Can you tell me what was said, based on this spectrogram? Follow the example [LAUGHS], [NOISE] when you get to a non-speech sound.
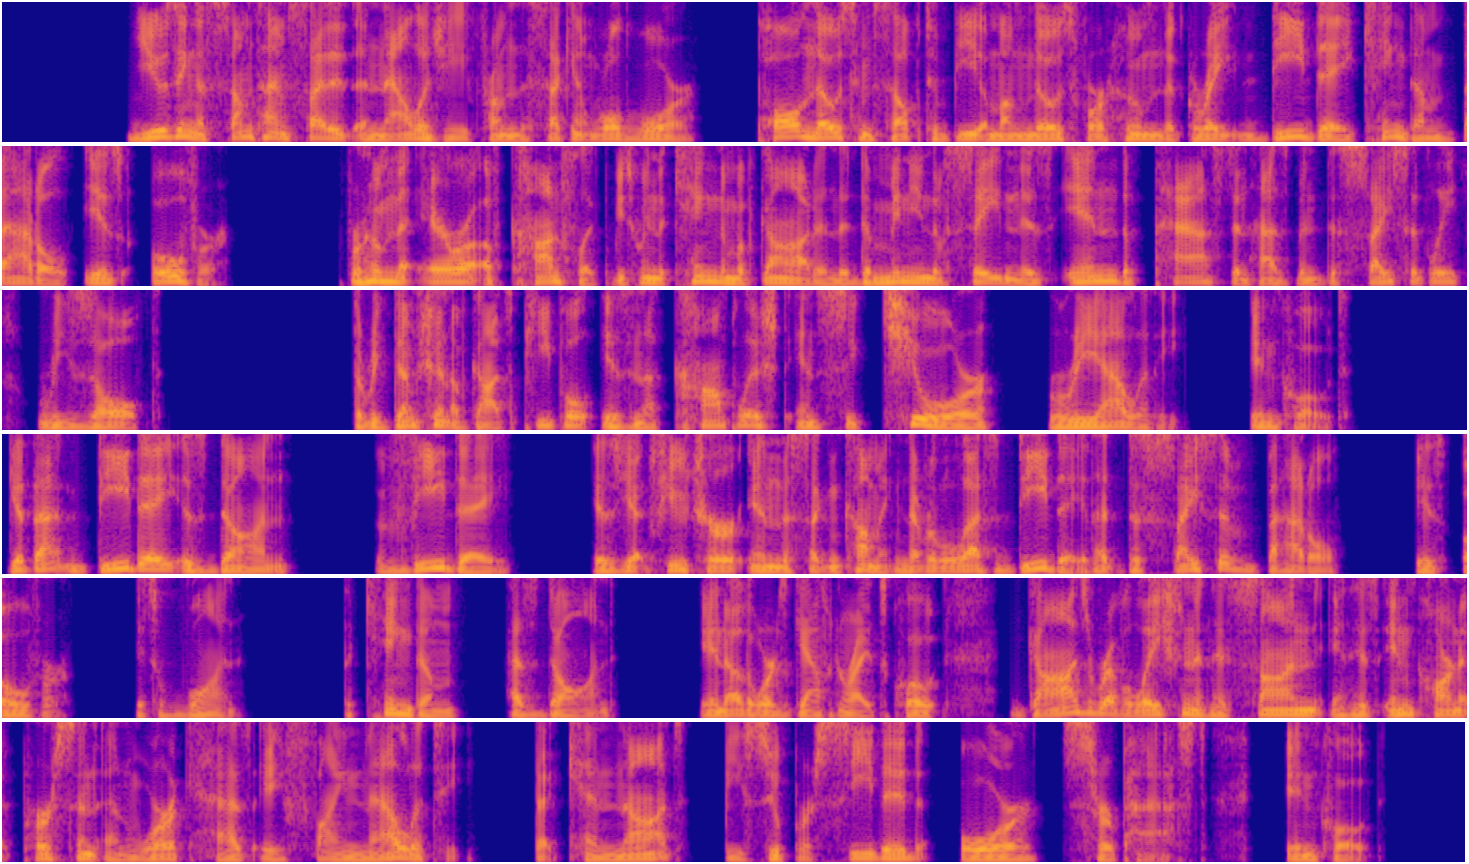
Using a sometimes cited analogy from the Second World War, Paul knows himself to be among those for whom the great D Day kingdom battle is over, for whom the era of conflict between the kingdom of God and the dominion of Satan is in the past and has been decisively resolved. The redemption of God's people is an accomplished and secure reality. End quote. Get that? D Day is done. V Day is yet future in the second coming. Nevertheless, D Day, that decisive battle, is over. It's won. The kingdom has dawned. In other words, Gaffin writes, quote, God's revelation in his Son, in his incarnate person and work, has a finality that cannot be superseded or surpassed. End quote.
